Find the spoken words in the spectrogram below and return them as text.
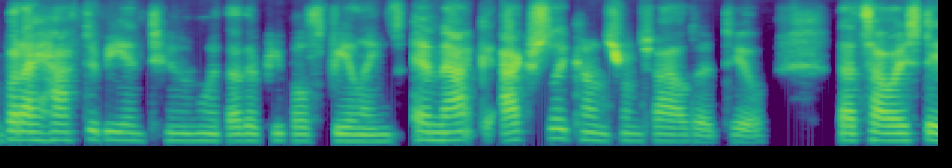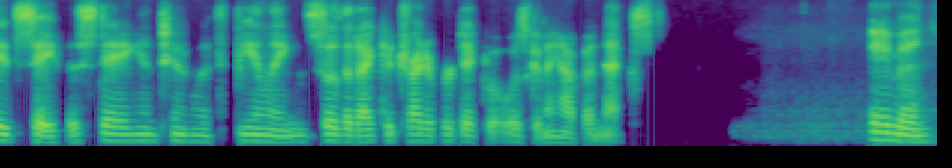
but I have to be in tune with other people's feelings. And that actually comes from childhood too. That's how I stayed safe, is staying in tune with feelings so that I could try to predict what was going to happen next. Amen.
